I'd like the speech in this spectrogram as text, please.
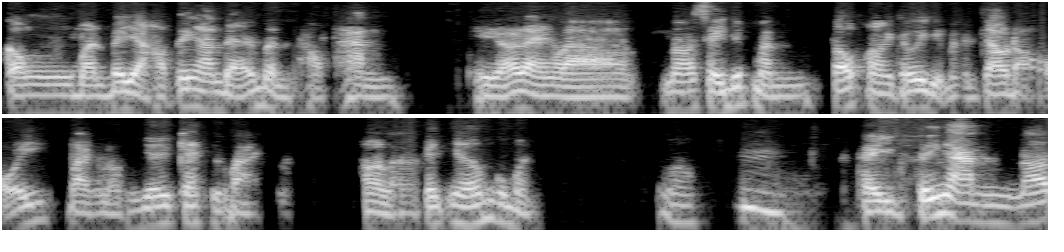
Còn mình bây giờ học tiếng Anh để mình học hành thì rõ ràng là nó sẽ giúp mình tốt hơn trong cái việc mình trao đổi bàn luận với các người bạn hoặc là cái nhóm của mình đúng không? Ừ. Thì tiếng Anh nó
